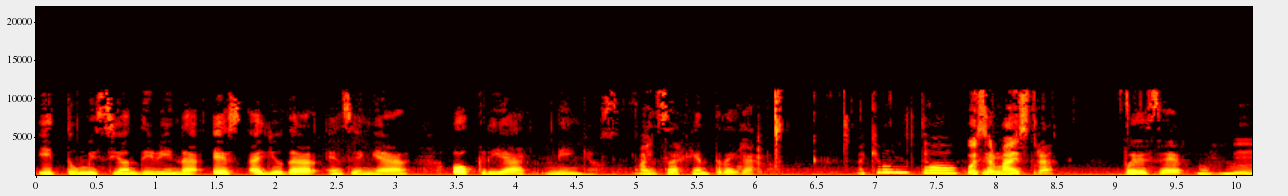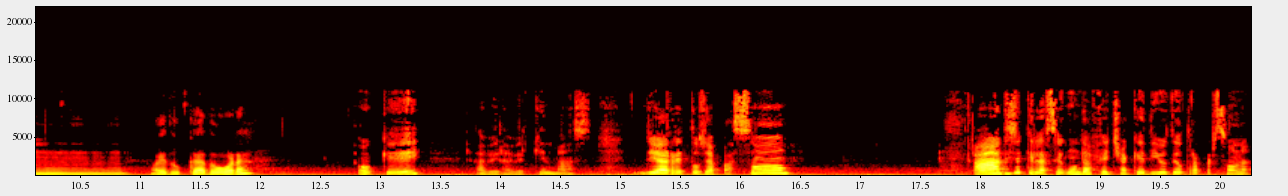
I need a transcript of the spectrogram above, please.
y tu misión divina es ayudar, enseñar o criar niños. Mensaje entregado. Ay, qué bonito. ¿Puede ser maestra? Puede ser. Mm. O educadora. Ok. A ver, a ver, ¿quién más? Ya retos ya pasó. Ah, dice que la segunda fecha que dio de otra persona.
